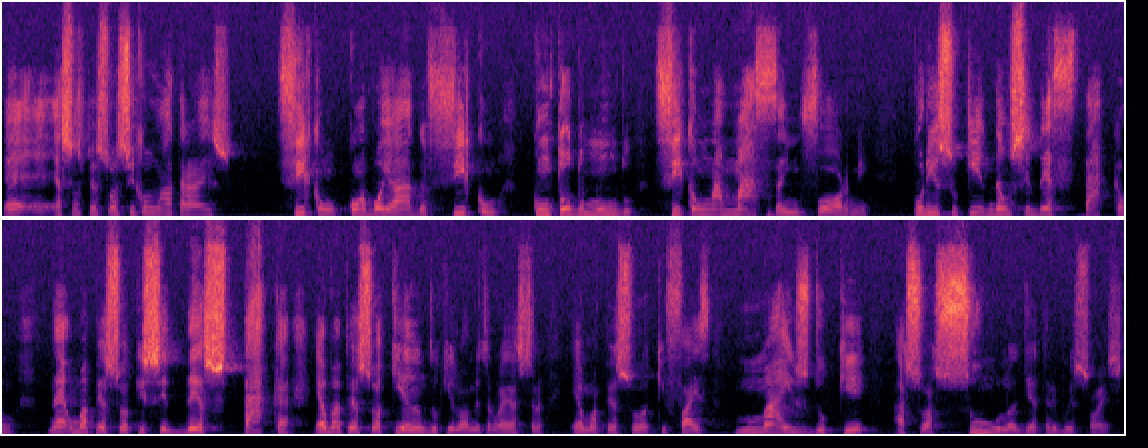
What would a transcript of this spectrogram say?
É, é essas pessoas ficam lá atrás, ficam com a boiada, ficam com todo mundo, ficam na massa informe por isso que não se destacam. Né? Uma pessoa que se destaca é uma pessoa que anda o quilômetro extra, é uma pessoa que faz mais do que a sua súmula de atribuições.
